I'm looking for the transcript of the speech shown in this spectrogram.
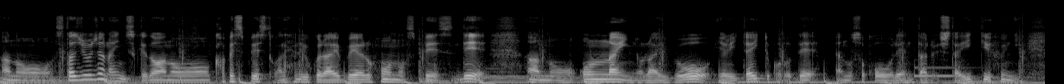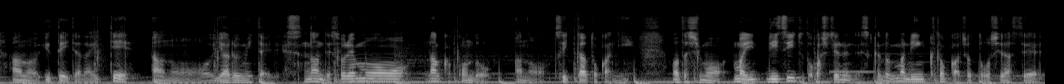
あのスタジオじゃないんですけどあのカフェスペースとかね よくライブやる方のスペースであのオンラインのライブをやりたいってことであのそこをレンタルしたいっていうふうにあの言っていただいてあのやるみたいです。なんでそれもなんか今度あのツイッターとかに私も、まあ、リツイートとかしてるんですけど、まあ、リンクとかちょっとお知らせ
